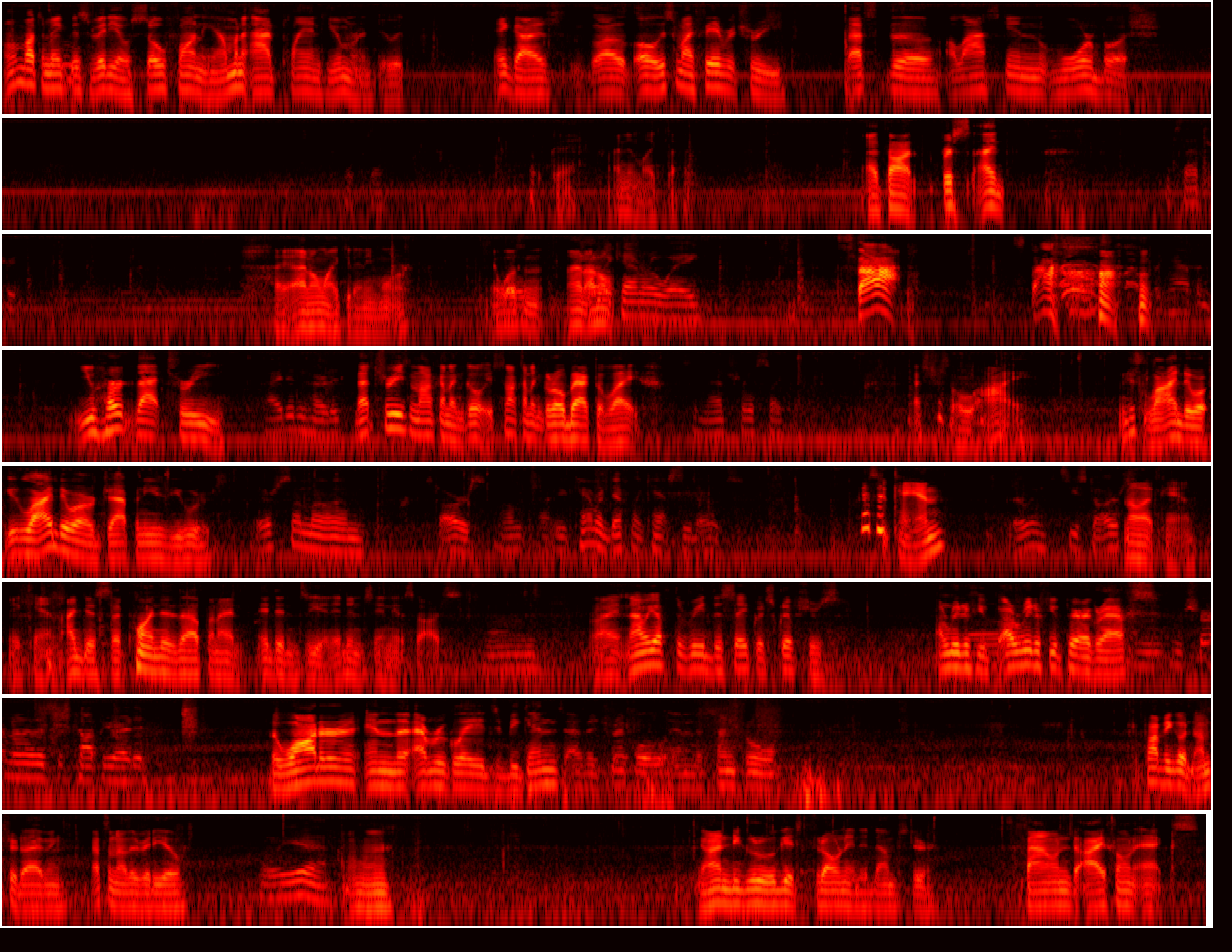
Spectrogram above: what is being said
I'm about to make this video so funny. I'm gonna add planned humor into it. Hey guys, uh, oh, this is my favorite tree. That's the Alaskan war bush. Okay. Okay, I didn't like that. I thought first I What's that tree? I, I don't like it anymore. It wasn't. I, I Turn the don't. camera away. Stop! Stop! You hurt that tree. I didn't hurt it. That tree's not gonna go. It's not gonna grow back to life. It's a natural cycle. That's just a lie. You just lied to our, you lied to our Japanese viewers. There's some um, stars. Um, your camera definitely can't see those. Yes, it can. Really? See stars? No, it can. It can. I just I pointed it up and I it didn't see it. It didn't see any of the stars. Um, Right now we have to read the sacred scriptures. I'll read a few. I'll read a few paragraphs. I'm sure none of this is copyrighted. The water in the Everglades begins as a trickle in the central. Could probably go dumpster diving. That's another video. Oh yeah. Uh-huh. Gandhi Guru gets thrown in a dumpster. Found iPhone X.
